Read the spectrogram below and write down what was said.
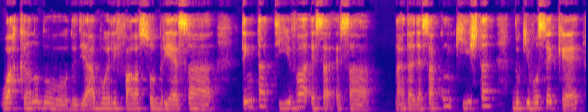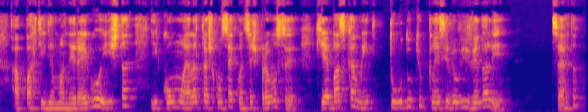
o arcano do, do Diabo ele fala sobre essa tentativa, essa, essa na verdade, essa conquista do que você quer a partir de uma maneira egoísta e como ela traz consequências para você, que é basicamente tudo que o Clancy veio vivendo ali, certo?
